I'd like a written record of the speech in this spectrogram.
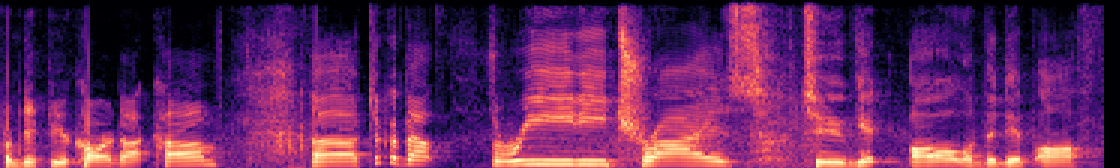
from dipyourcar.com. Uh, took about three tries to get all of the dip off.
